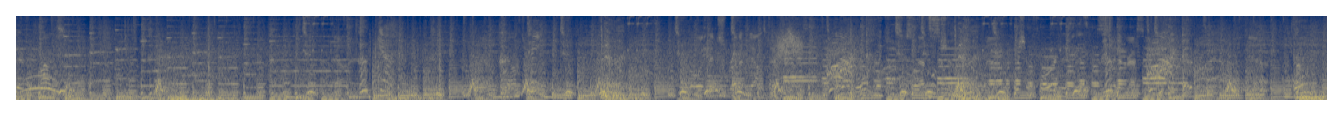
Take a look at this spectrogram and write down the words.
there for there. Oh, and then just run him down smash. Like he's just That's pushing, pushing forward and it's really aggressive. Yeah.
